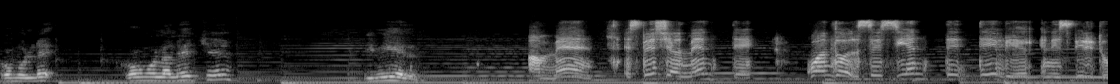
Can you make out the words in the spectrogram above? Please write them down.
como, le- como la leche y miel. Amén. Especialmente Cuando se siente débil en espíritu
